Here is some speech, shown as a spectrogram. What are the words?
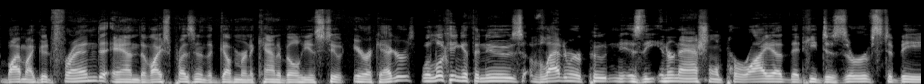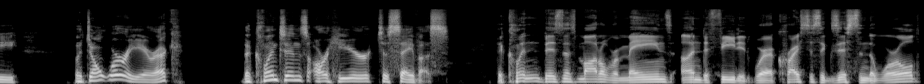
by my good friend and the Vice President of the Government Accountability Institute, Eric Eggers. We're looking at the news. Vladimir Putin is the international pariah that he deserves to be. But don't worry, Eric. The Clintons are here to save us. The Clinton business model remains undefeated. Where a crisis exists in the world,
